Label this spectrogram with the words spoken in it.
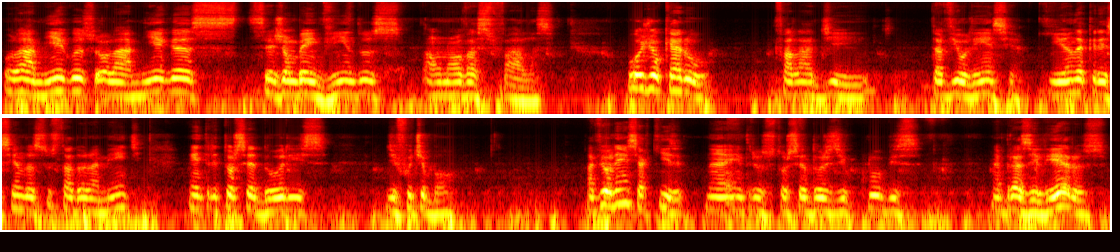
Olá, amigos, olá, amigas, sejam bem-vindos ao Novas Falas. Hoje eu quero falar de, da violência que anda crescendo assustadoramente entre torcedores de futebol. A violência aqui né, entre os torcedores de clubes né, brasileiros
